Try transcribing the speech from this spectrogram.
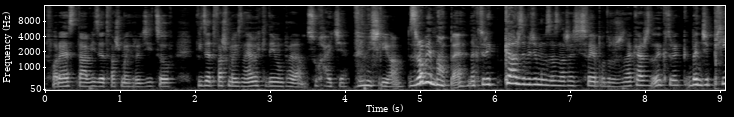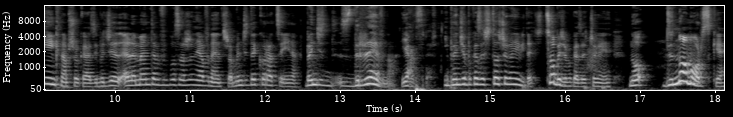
Foresta, widzę twarz moich rodziców, widzę twarz moich znajomych, kiedy im opowiadam, słuchajcie, wymyśliłam. Zrobię mapę, na której każdy będzie mógł zaznaczać swoje podróże, na, każdy, na której będzie piękna przy okazji, będzie elementem wyposażenia wnętrza, będzie dekoracyjna, będzie z drewna, jak z drewna. I będzie pokazać to, czego nie widać. Co będzie pokazać, czego nie No, dno morskie.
